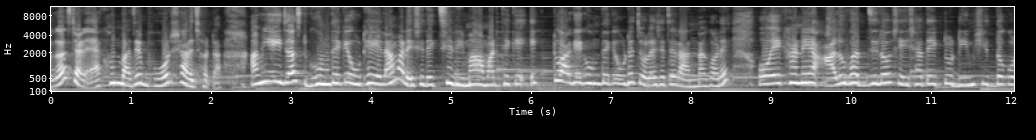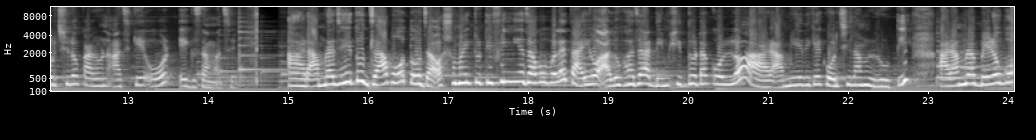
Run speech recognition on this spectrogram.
আগস্ট আর এখন বাজে ভোর সাড়ে ছটা। আমি এই জাস্ট ঘুম থেকে উঠে এলাম আর এসে দেখছি রিমা আমার থেকে একটু আগে ঘুম থেকে উঠে চলে এসেছে রান্নাঘরে। ও এখানে আলু ভাজছিল, সেই সাথে একটু ডিম সিদ্ধ করছিল, কারণ আজকে ওর এক্সাম আছে। আর আমরা যেহেতু যাব, তো যাওয়ার সময় একটু টিফিন নিয়ে যাব বলে তাই ও আলু ভাজা আর ডিম সিদ্ধটা করল আর আমি এদিকে করছিলাম রুটি। আর আমরা বেরোবো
